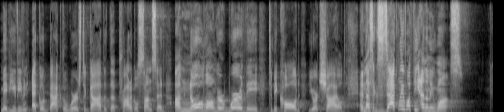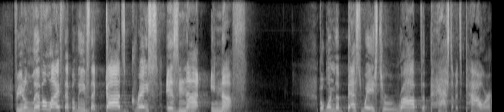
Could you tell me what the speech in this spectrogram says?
Maybe you've even echoed back the words to God that the prodigal son said I'm no longer worthy to be called your child. And that's exactly what the enemy wants for you to live a life that believes that God's grace is not enough. But one of the best ways to rob the past of its power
